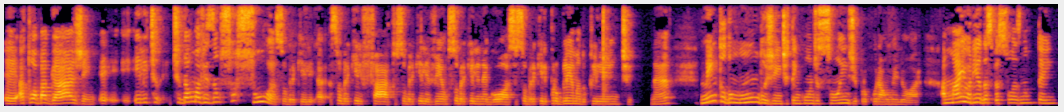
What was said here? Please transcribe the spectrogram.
é, a tua bagagem, é, é, ele te, te, dá uma visão só sua sobre aquele, é, sobre aquele fato, sobre aquele evento, sobre aquele negócio, sobre aquele problema do cliente, né? Nem todo mundo, gente, tem condições de procurar o melhor. A maioria das pessoas não tem.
